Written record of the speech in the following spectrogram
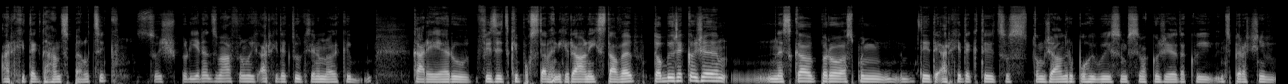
architekt Hans Pelcik, což byl jeden z mála filmových architektů, který měl taky kariéru fyzicky postavených reálných staveb. To bych řekl, že dneska pro aspoň ty, ty architekty, co v tom žánru pohybují, si myslím, jako, že je takový inspirační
